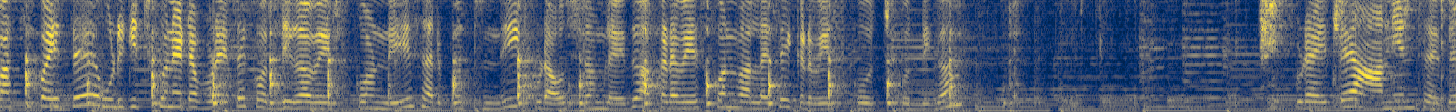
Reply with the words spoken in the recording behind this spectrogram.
పసుపు అయితే ఉడికించుకునేటప్పుడు అయితే కొద్దిగా వేసుకోండి సరిపోతుంది. ఇప్పుడు అవసరం లేదు. అక్కడ వేసుకొని వాళ్ళైతే ఇక్కడ వేసుకోవచ్చు కొద్దిగా. ఇప్పుడైతే ఆనియన్స్ అయితే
